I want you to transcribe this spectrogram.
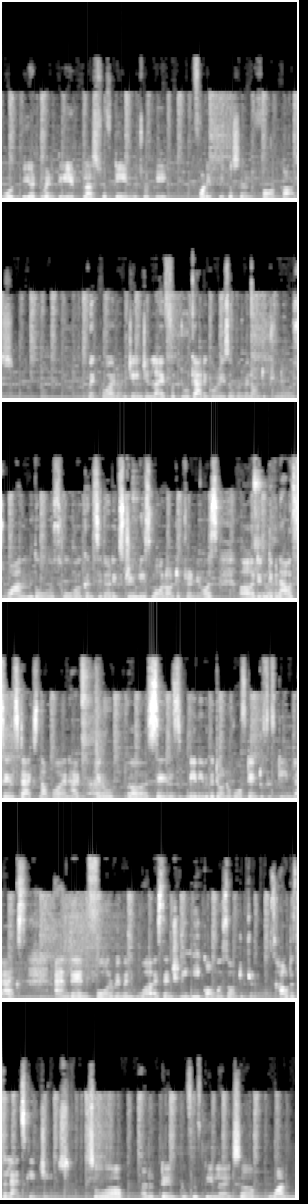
would be a 28 plus 15, which would be 43% for cars. Quick word on change in life for two categories of women entrepreneurs. One, those who were considered extremely small entrepreneurs, uh, didn't even have a sales tax number and had, you know, uh, sales maybe with a turnover of 10 to 15 lakhs. And then for women who are essentially e-commerce entrepreneurs, how does the landscape change? So uh, at a 10 to 15 lakhs, uh, one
